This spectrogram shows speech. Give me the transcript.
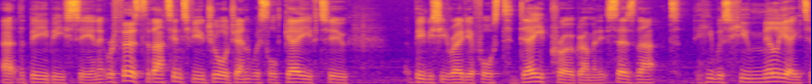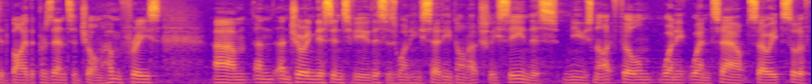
at the BBC. And it refers to that interview George Entwistle gave to BBC Radio 4's Today programme, and it says that he was humiliated by the presenter John Humphrys. Um, and, and, during this interview, this is when he said he'd not actually seen this Newsnight film when it went out. So it sort of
